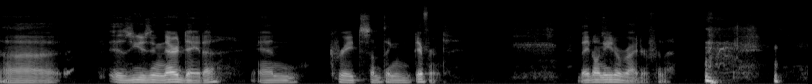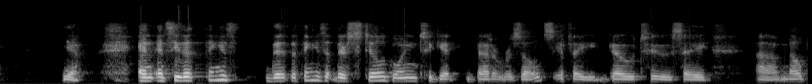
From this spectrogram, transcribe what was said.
uh, is using their data and creates something different. They don't need a writer for that. yeah, and and see the thing is the, the thing is that they're still going to get better results if they go to say uh, Mel.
